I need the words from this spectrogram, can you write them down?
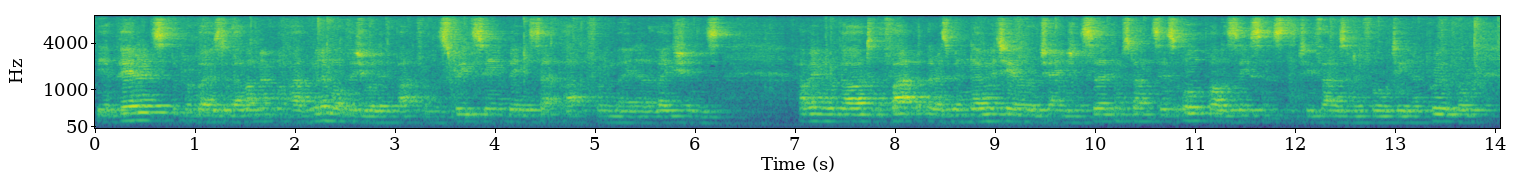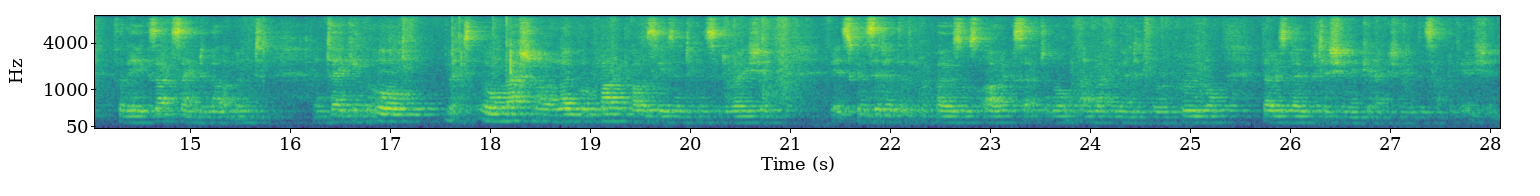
The appearance of the proposed development will have minimal visual impact from the street scene being set back from the main elevations. Having regard to the fact that there has been no material change in circumstances or policy since the 2014 approval for the exact same development, and taking all, all national and local planning policies into consideration, it's considered that the proposals are acceptable and recommended for approval. There is no petition in connection with this application.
